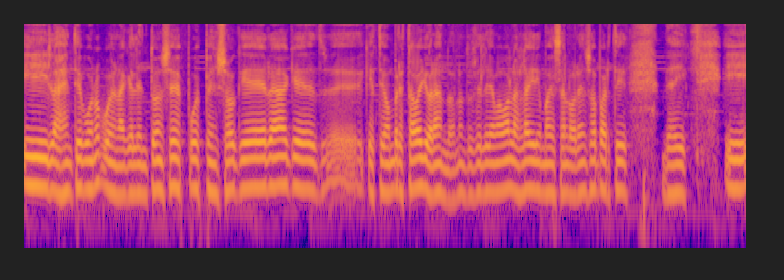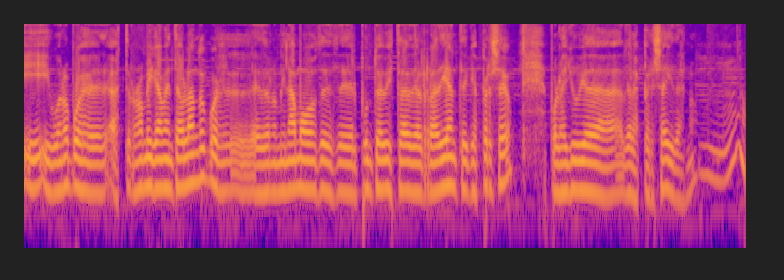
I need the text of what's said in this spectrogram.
y la gente, bueno, pues en aquel entonces pues pensó que era que, eh, este hombre estaba llorando, ¿no? Entonces le llamaban las lágrimas de San Lorenzo a partir de ahí. Y, bueno, pues astronómicamente hablando, pues le denominamos desde el punto de vista del radiante que es Perseo, por la lluvia de las Perseidas, ¿no?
